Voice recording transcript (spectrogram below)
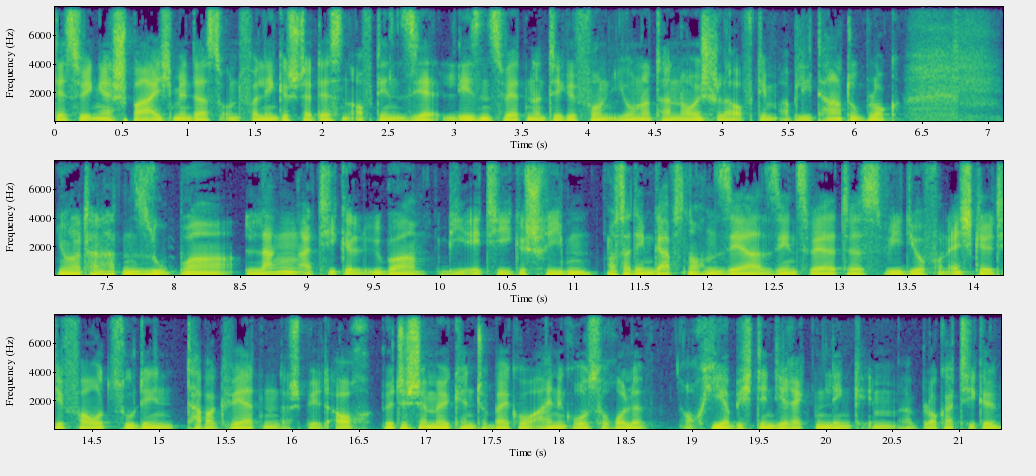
Deswegen erspare ich mir das und verlinke stattdessen auf den sehr lesenswerten Artikel von Jonathan Neuschler auf dem Abilitato-Blog. Jonathan hat einen super langen Artikel über BAT geschrieben. Außerdem gab es noch ein sehr sehenswertes Video von Echtgeld TV zu den Tabakwerten. Da spielt auch British American Tobacco eine große Rolle. Auch hier habe ich den direkten Link im äh, Blogartikel.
